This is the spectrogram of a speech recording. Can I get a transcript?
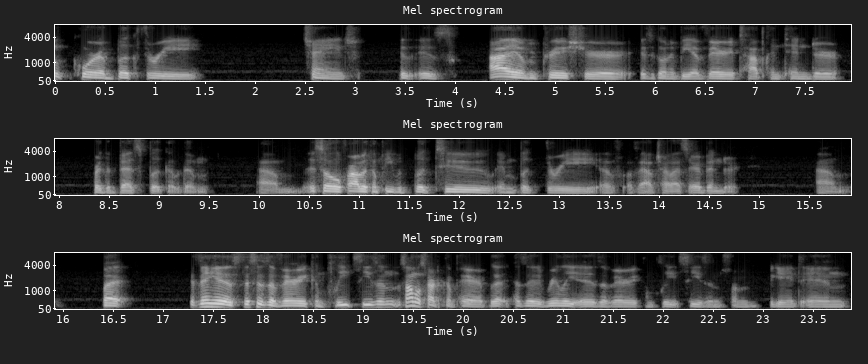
of Korra Book Three change is, is I am pretty sure is going to be a very top contender for the best book of them. Um, so it'll probably compete with book two and book three of, of Avatar Last Airbender. Um, but the thing is, this is a very complete season. It's almost hard to compare because it really is a very complete season from beginning to end.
